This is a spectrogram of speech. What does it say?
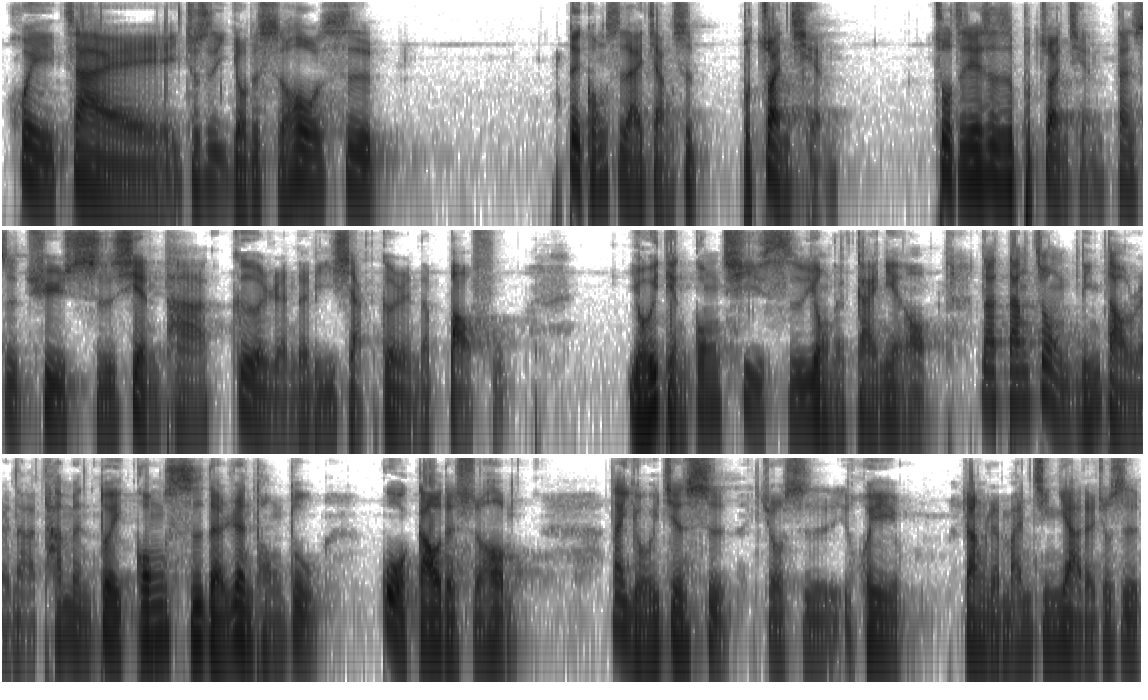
会在就是有的时候是对公司来讲是不赚钱，做这些事是不赚钱，但是去实现他个人的理想、个人的抱负，有一点公器私用的概念哦。那当这种领导人啊，他们对公司的认同度过高的时候，那有一件事就是会让人蛮惊讶的，就是。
